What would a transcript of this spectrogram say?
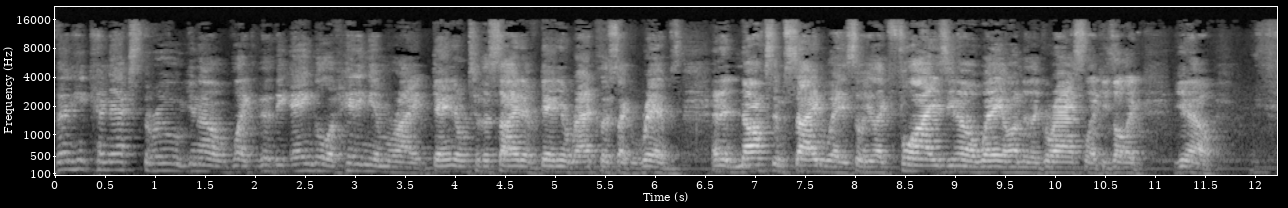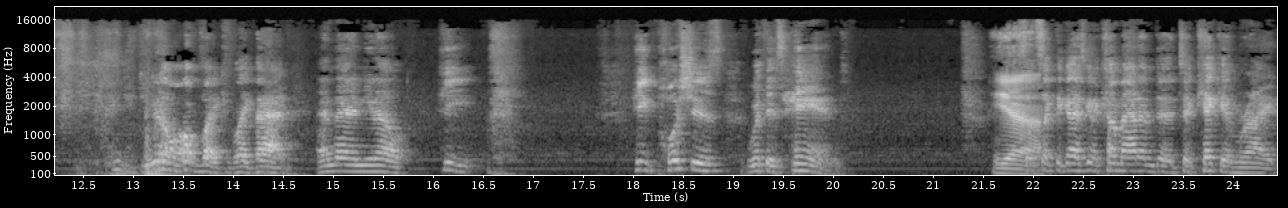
Then he connects through, you know, like the, the angle of hitting him right, Daniel to the side of Daniel Radcliffe's like ribs, and it knocks him sideways, so he like flies, you know, away onto the grass, like he's all like, you know, you know, like like that, and then you know he he pushes with his hand. So Yeah. it's like the guy's gonna come at him to, to kick him right.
